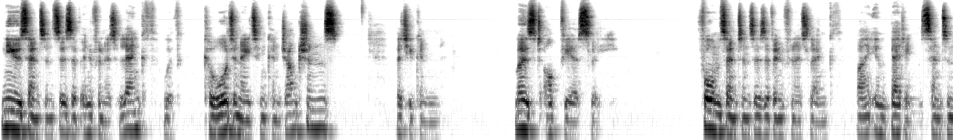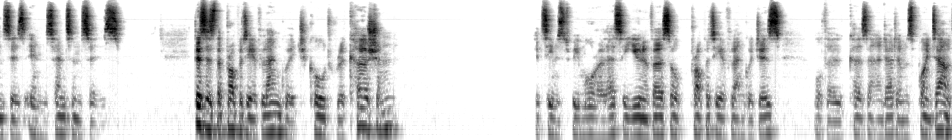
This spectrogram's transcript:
new sentences of infinite length with coordinating conjunctions, but you can most obviously form sentences of infinite length by embedding sentences in sentences. This is the property of language called recursion, it seems to be more or less a universal property of languages, although Curzan and Adams point out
